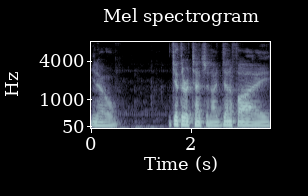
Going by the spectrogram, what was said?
you know, get their attention, identify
